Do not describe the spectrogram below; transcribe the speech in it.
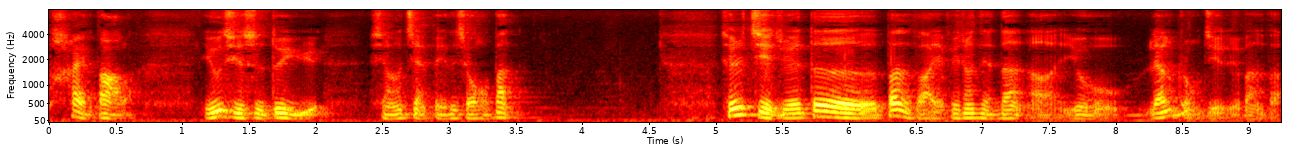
太大了，尤其是对于想要减肥的小伙伴。其实解决的办法也非常简单啊，有两种解决办法，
